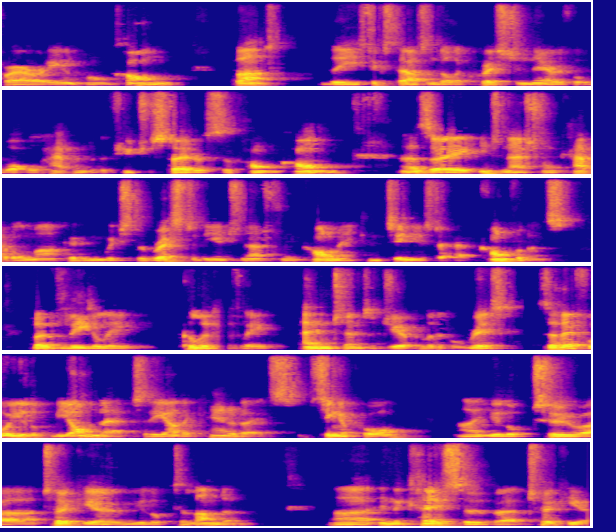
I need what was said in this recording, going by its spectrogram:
priority on Hong Kong, but the $6,000 question there is well, what will happen to the future status of Hong Kong as a international capital market in which the rest of the international economy continues to have confidence? both legally, politically, and in terms of geopolitical risk. So therefore, you look beyond that to the other candidates, Singapore, uh, you look to uh, Tokyo, you look to London. Uh, in the case of uh, Tokyo,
